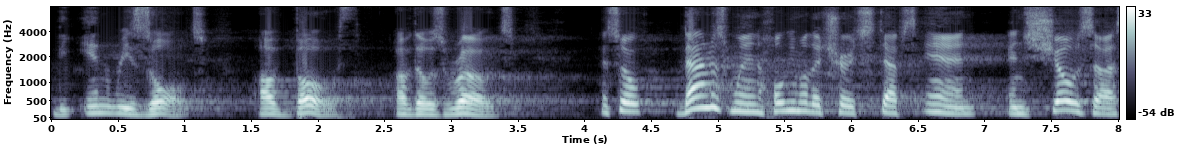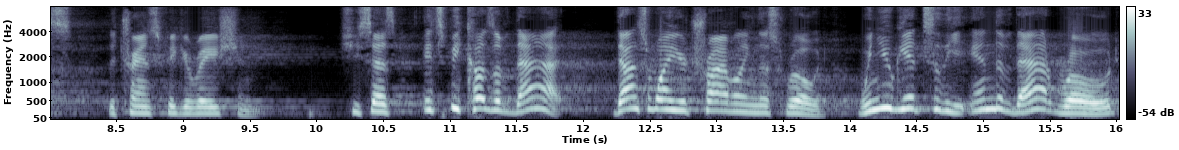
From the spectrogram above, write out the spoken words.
the end result of both of those roads. And so that is when Holy Mother Church steps in and shows us the transfiguration. She says, it's because of that. That's why you're traveling this road. When you get to the end of that road,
